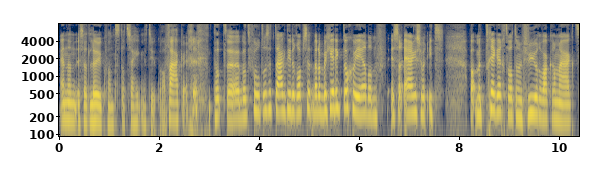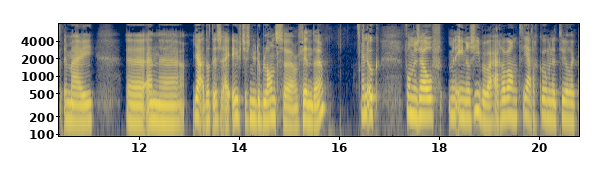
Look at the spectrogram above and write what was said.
En dan is dat leuk, want dat zeg ik natuurlijk wel vaker. Dat, uh, dat voelt als een taak die erop zit. Maar dan begin ik toch weer. Dan is er ergens weer iets wat me triggert, wat een vuur wakker maakt in mij. Uh, en uh, ja, dat is e-, eventjes nu de balans vinden. En ook voor mezelf mijn energie bewaren. Want ja, er komen natuurlijk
